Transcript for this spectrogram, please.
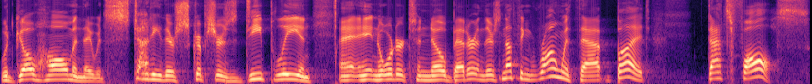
would go home and they would study their scriptures deeply and, and in order to know better. And there's nothing wrong with that, but that's false.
